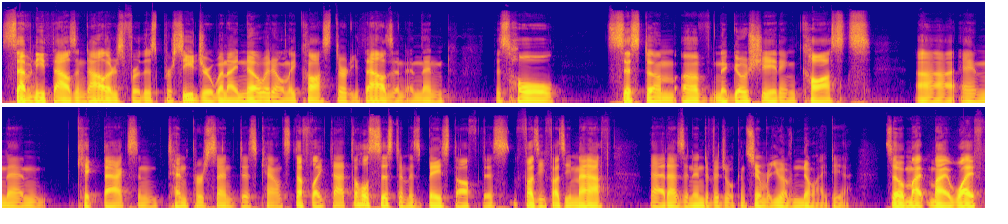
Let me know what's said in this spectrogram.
$70,000 for this procedure when I know it only costs 30,000 and then this whole system of negotiating costs uh, and then kickbacks and 10% discounts stuff like that. The whole system is based off this fuzzy fuzzy math that as an individual consumer you have no idea so my, my wife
